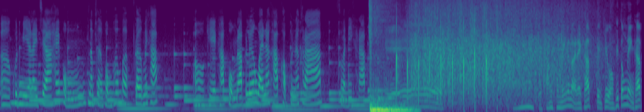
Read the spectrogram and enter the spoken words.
เอ่อคุณมีอะไรจะให้ผมนำเสนอผมเพิ่มเติมไหมครับ โอเคครับ ผมรับเรื่องไว้นะครับ ขอบคุณนะครับ สวัสดีครับโอเคอ่าเดี๋ยวฟังคอมเมนต์กันหน่อยนะครับ เป็นคิวของพี่ต้องเหน่งครับ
